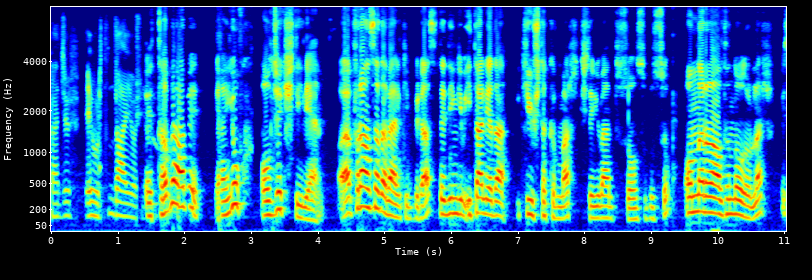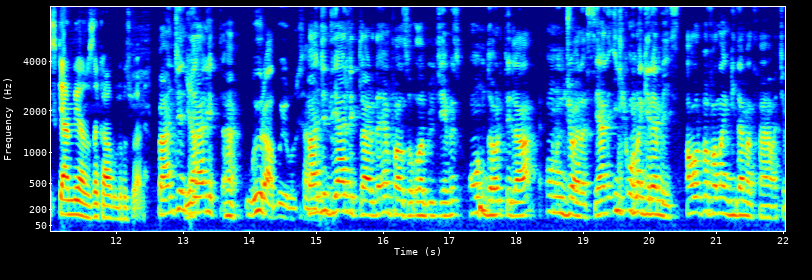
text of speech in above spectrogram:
Bence Everton daha iyi oynuyor. E tabi abi. Yani yok. Olacak iş değil yani. E, Fransa'da belki biraz. Dediğin gibi İtalya'da 2-3 takım var. İşte Juventus olsu busu. Onların altında olurlar. Biz kendi yanımızda kavruluruz böyle. Bence Ya- diğer lig... Ha. Buyur abi buyur sen. Bence diğer liglerde en fazla olabileceğimiz 14 ila 10. arası. Yani ilk 10'a giremeyiz. Avrupa falan gidemez Fenerbahçe.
